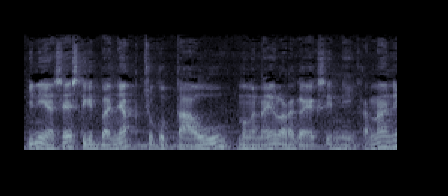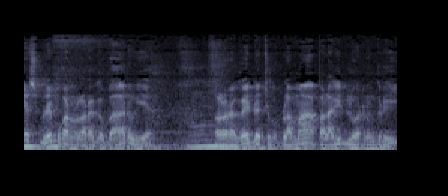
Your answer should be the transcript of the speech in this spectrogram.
Gini ya, saya sedikit banyak cukup tahu mengenai olahraga X ini. Karena ini sebenarnya bukan olahraga baru ya. Olahraganya udah cukup lama, apalagi di luar negeri.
